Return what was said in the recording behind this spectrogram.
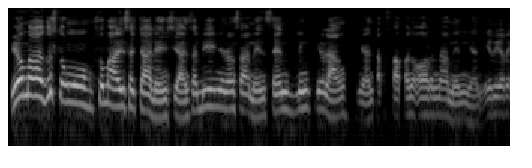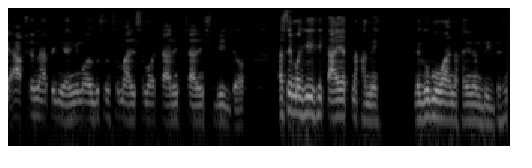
Yung mga gustong sumali sa challenge, yan, sabihin nyo lang sa amin, send link nyo lang, yan, tapos papanoorin namin, yan, i-reaction natin yan, yung mga gustong sumali sa mga challenge-challenge video, kasi maghihikayat na kami na gumawa na kayo ng video.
